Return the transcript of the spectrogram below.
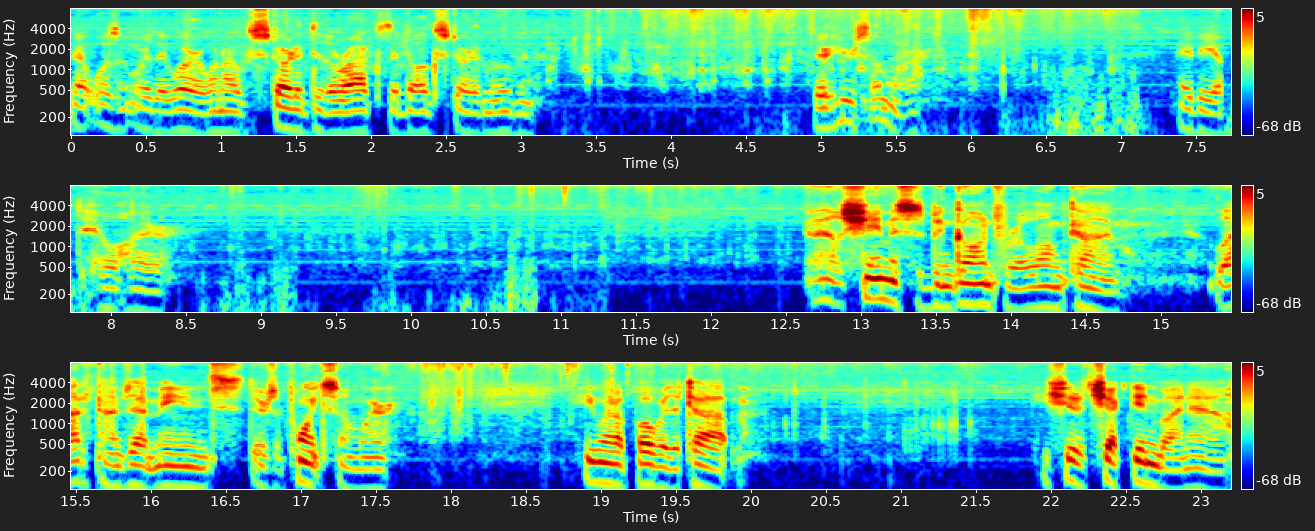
that wasn't where they were. When I started to the rocks, the dogs started moving. They're here somewhere. Maybe up the hill higher. Well, Seamus has been gone for a long time. A lot of times that means there's a point somewhere. He went up over the top. He should have checked in by now.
